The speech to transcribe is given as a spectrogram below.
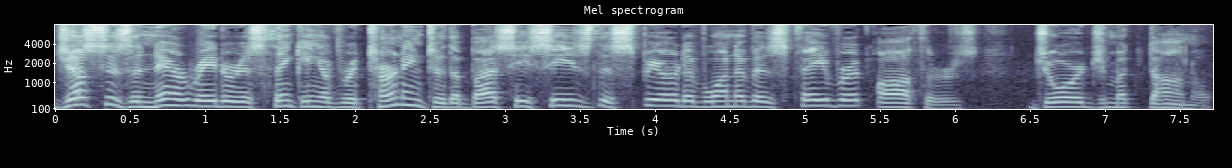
Just as the narrator is thinking of returning to the bus, he sees the spirit of one of his favorite authors, George MacDonald.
